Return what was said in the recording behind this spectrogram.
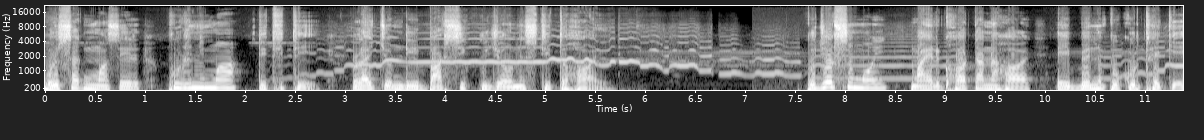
বৈশাখ মাসের পূর্ণিমা তিথিতে ওলাইচণ্ডীর বার্ষিক পুজো অনুষ্ঠিত হয়। পুজোর সময় মায়ের ঘট আনা হয় এই বেনপুকুর থেকে।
